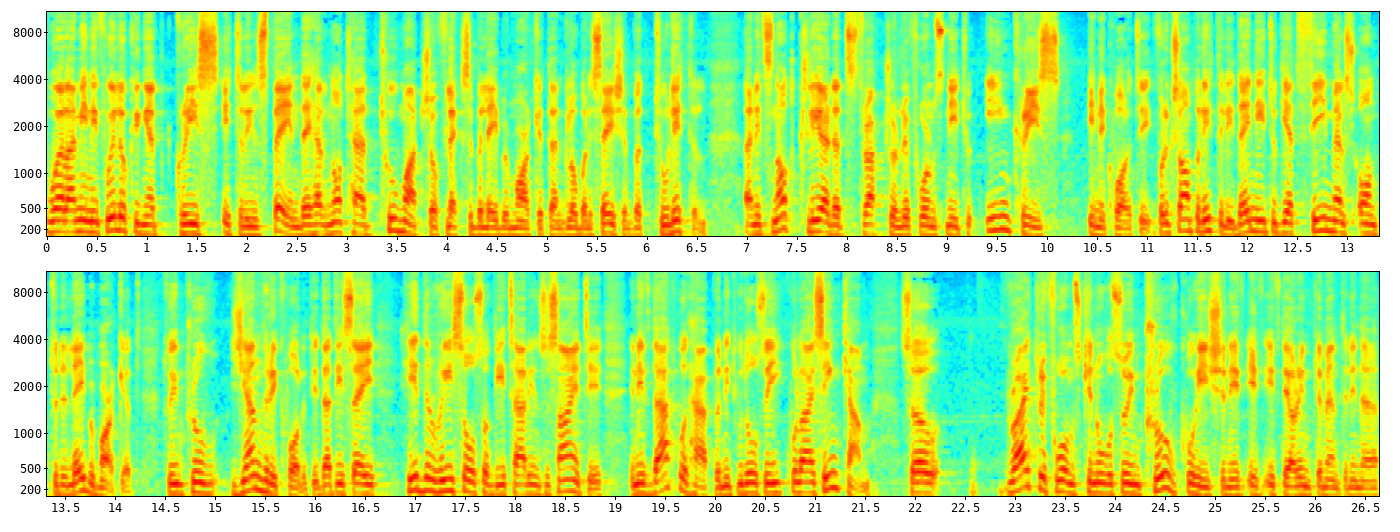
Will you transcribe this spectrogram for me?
Well, I mean, if we're looking at Greece, Italy and Spain, they have not had too much of flexible labor market and globalization, but too little. And it's not clear that structural reforms need to increase inequality. For example, Italy, they need to get females onto the labor market to improve gender equality. That is a hidden resource of the Italian society. And if that would happen, it would also equalize income. So right reforms can also improve cohesion if, if, if they are implemented in a,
